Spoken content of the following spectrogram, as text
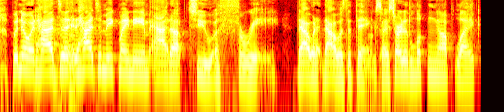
but no, it had to. It had to make my name add up to a three. That would that was the thing. So I started looking up like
